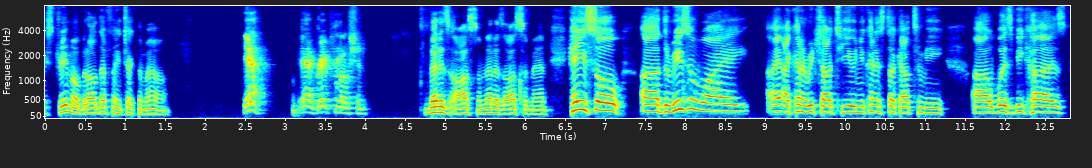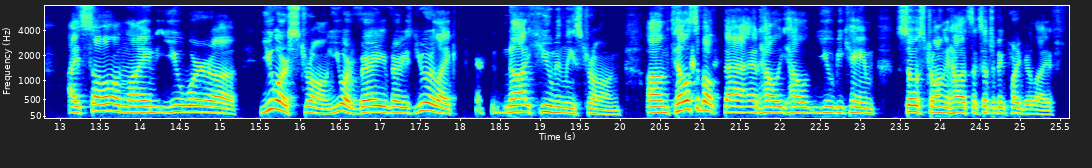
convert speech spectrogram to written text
Extremo, but I'll definitely check them out. Yeah. Yeah, great promotion. That is awesome. That is awesome, man. Hey, so uh the reason why I, I kind of reached out to you and you kind of stuck out to me uh was because I saw online you were uh you are strong. You are very, very you are like not humanly strong. Um, tell us about that and how how you became so strong and how it's like such a big part of your life.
